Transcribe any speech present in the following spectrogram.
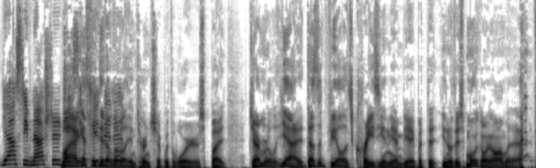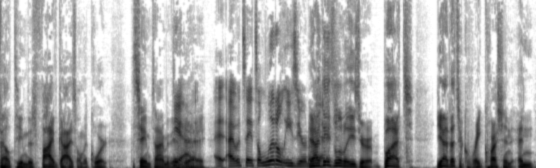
Yeah. Steve Nash did. Well, Jason I guess he Kidd did a little it. internship with the Warriors, but generally, yeah, it doesn't feel as crazy in the NBA, but the, you know, there's more going on with an NFL team. There's five guys on the court at the same time in the yeah, NBA. I, I would say it's a little easier to Yeah, I think it's a little easier, but yeah, that's a great question. And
